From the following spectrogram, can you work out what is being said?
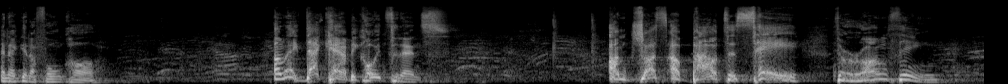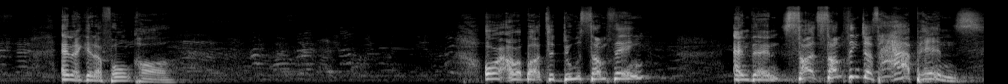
and I get a phone call. I'm like, that can't be coincidence. I'm just about to say the wrong thing and I get a phone call or I'm about to do something, and then so, something just happens.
